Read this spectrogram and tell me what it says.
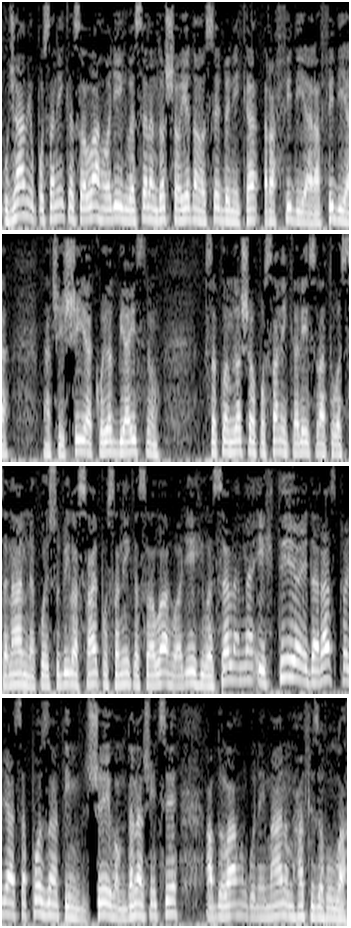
u džamiju poslanika sallahu alijih veselem došao jedan od sljedbenika Rafidija, Rafidija, znači šija koji odbija istinu sa kojim došao poslanik alijih salatu wasalam na koji su bila saj poslanika sallahu alijih veseleme i htio je da raspravlja sa poznatim šehom današnjice Abdullahom Gunejmanom Hafizahullah.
